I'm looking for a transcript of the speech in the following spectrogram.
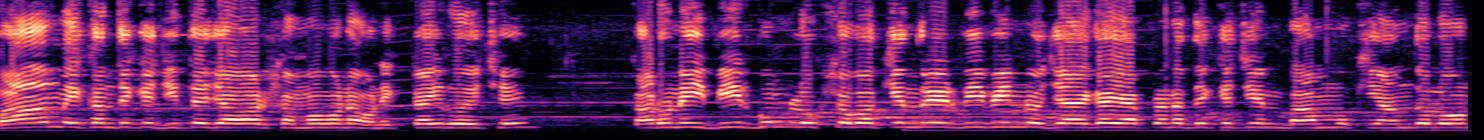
বাম এখান থেকে জিতে যাওয়ার সম্ভাবনা অনেকটাই রয়েছে। কারণ এই বীরভূম লোকসভা কেন্দ্রের বিভিন্ন জায়গায় আপনারা দেখেছেন বামমুখী আন্দোলন,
